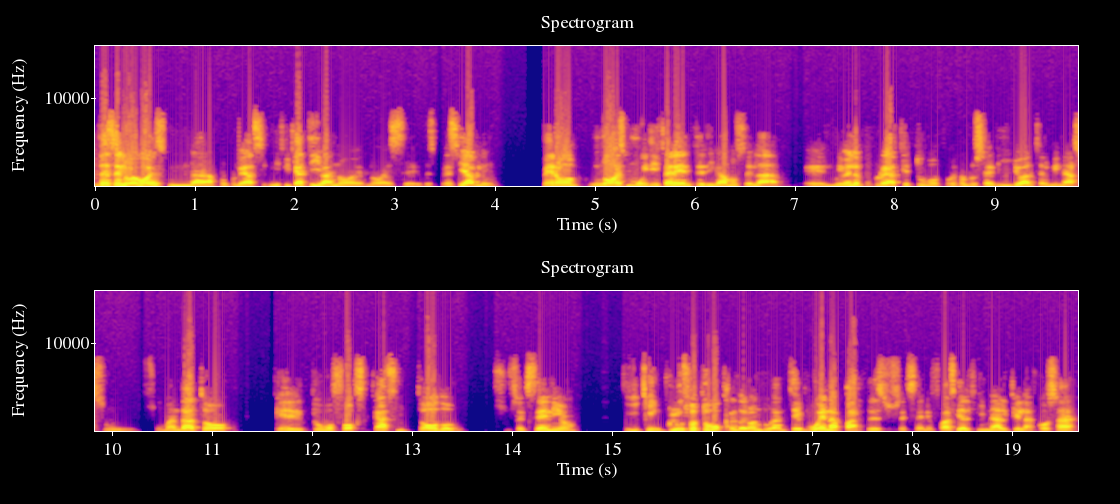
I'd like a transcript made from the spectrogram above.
desde luego es una popularidad significativa, no, no es despreciable, pero no es muy diferente, digamos, del nivel de popularidad que tuvo, por ejemplo, Cedillo al terminar su mandato, que tuvo Fox casi todo su sexenio, y que incluso tuvo Calderón durante buena parte de su sexenio. Fue hacia el final que la cosa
